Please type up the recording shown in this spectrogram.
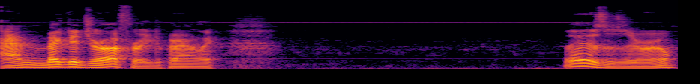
And Mega Girafarig, apparently. There's Azumarill.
